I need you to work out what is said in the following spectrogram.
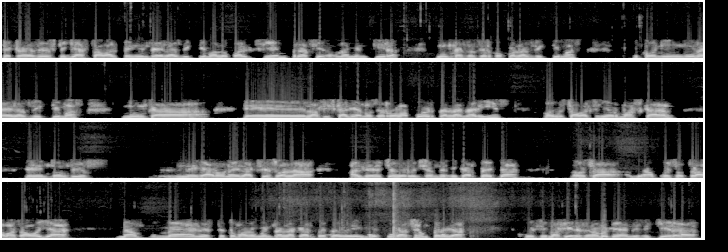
declaraciones que ya estaba al pendiente de las víctimas, lo cual siempre ha sido una mentira, nunca se acercó con las víctimas con ninguna de las víctimas. Nunca eh, la fiscalía nos cerró la puerta en la nariz cuando estaba el señor Mascal. entonces negaron el acceso a la, al derecho de revisión de mi carpeta. O sea, me han puesto trabas. Ahora ya me han, me han este, tomado en cuenta en la carpeta de investigación, pero ya, pues imagínense, no me quería ni siquiera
